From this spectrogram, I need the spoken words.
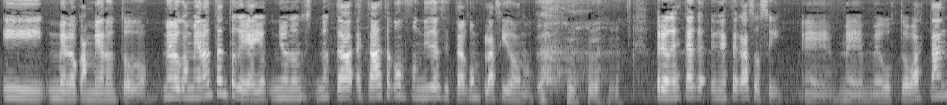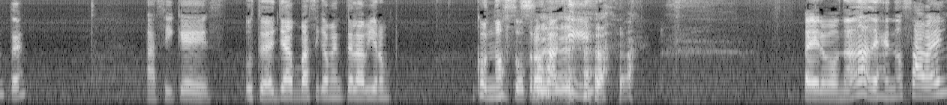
y me lo cambiaron todo. Me lo cambiaron tanto que ya yo, yo no, no estaba, estaba hasta confundida si estaba complacido o no. Pero en, esta, en este caso sí, eh, me, me gustó bastante. Así que ustedes ya básicamente la vieron con nosotros Sí. aquí. Pero nada, déjenos saber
